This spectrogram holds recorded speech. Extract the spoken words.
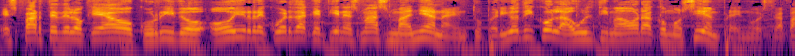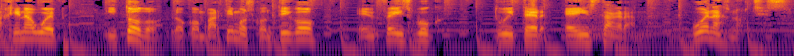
Es parte de lo que ha ocurrido hoy. Recuerda que tienes más mañana en tu periódico, la última hora como siempre en nuestra página web y todo lo compartimos contigo en Facebook, Twitter e Instagram. Buenas noches.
